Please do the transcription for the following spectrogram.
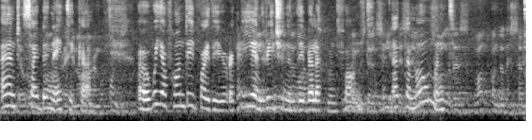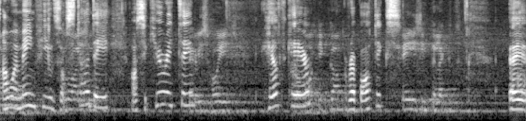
and Cybernetica. Uh, we are funded by the European Regional Development Fund. At the moment, our main fields of study are security, healthcare, robotics, uh,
